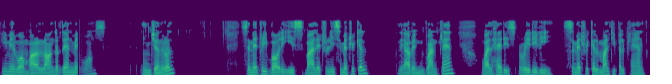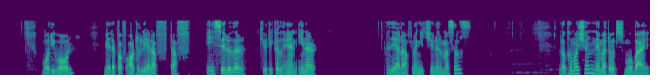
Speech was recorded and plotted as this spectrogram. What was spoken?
Female worms are longer than male worms in general. Symmetry body is bilaterally symmetrical. They are in one plane while head is radially symmetrical multiple plane. Body wall made up of outer layer of tough acellular cuticle and inner layer of longitudinal muscles. Locomotion nematodes move by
